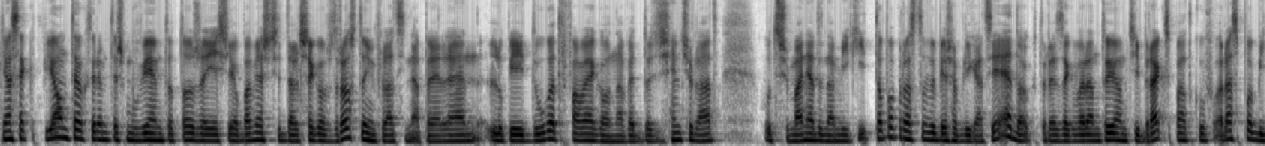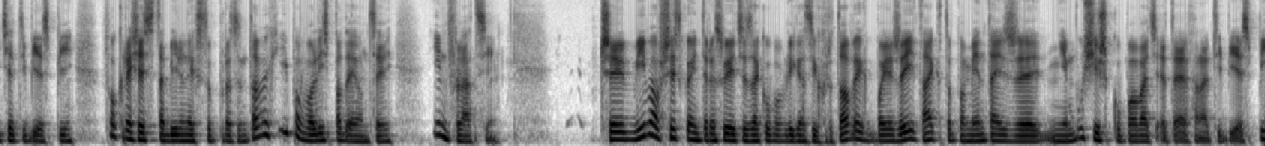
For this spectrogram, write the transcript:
Wniosek piąty, o którym też mówiłem, to to, że jeśli obawiasz się dalszego wzrostu inflacji na PLN lub jej długotrwałego, nawet do 10 lat, utrzymania dynamiki, to po prostu wybierz obligacje EDO, które zagwarantują Ci brak spadków oraz pobicie TBSP w okresie stabilnych stóp procentowych i powoli spadającej inflacji. Czy mimo wszystko interesuje Cię zakup obligacji hurtowych? Bo jeżeli tak, to pamiętaj, że nie musisz kupować ETF-a na TBSP.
